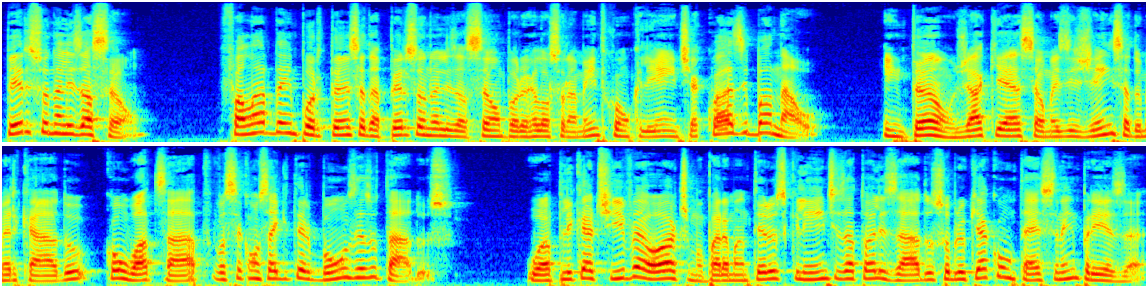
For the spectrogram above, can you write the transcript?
Personalização. Falar da importância da personalização para o relacionamento com o cliente é quase banal. Então, já que essa é uma exigência do mercado, com o WhatsApp você consegue ter bons resultados. O aplicativo é ótimo para manter os clientes atualizados sobre o que acontece na empresa,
